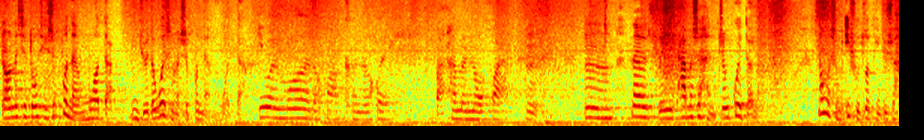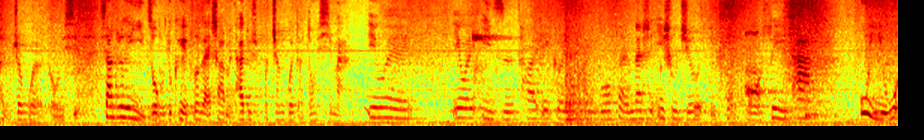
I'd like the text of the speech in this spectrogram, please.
然后那些东西是不能摸的，你觉得为什么是不能摸的？因为摸了的话可能会把它们弄坏。嗯嗯，那所以他们是很珍贵的了。那为什么艺术作品就是很珍贵的东西？像这个椅子，我们就可以坐在上面，它就是不珍贵的东西嘛？因为因为椅子它一个有很多份，但是艺术只有一份。哦，所以它物以物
